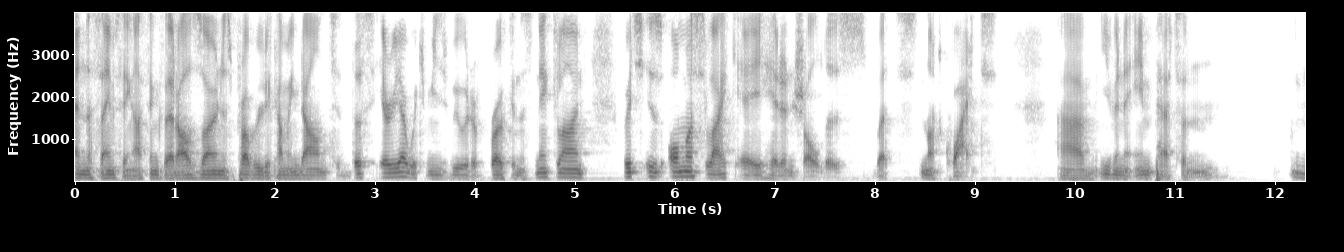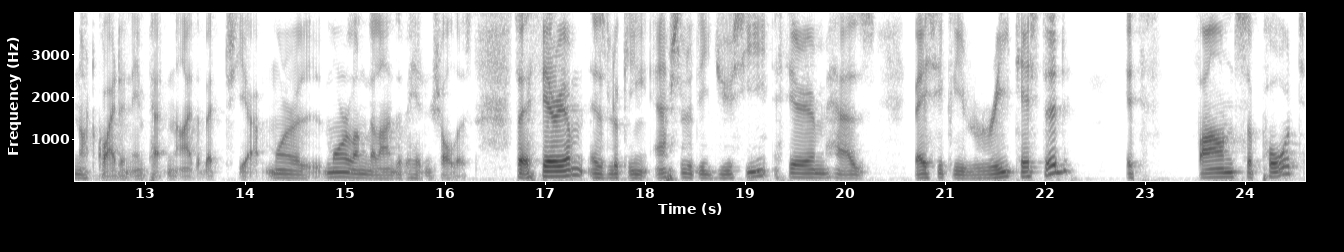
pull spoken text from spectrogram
And the same thing, I think that our zone is probably coming down to this area, which means we would have broken this neckline, which is almost like a head and shoulders, but not quite. Um, even an M pattern, not quite an M pattern either, but yeah, more more along the lines of a head and shoulders. So Ethereum is looking absolutely juicy. Ethereum has basically retested its found support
